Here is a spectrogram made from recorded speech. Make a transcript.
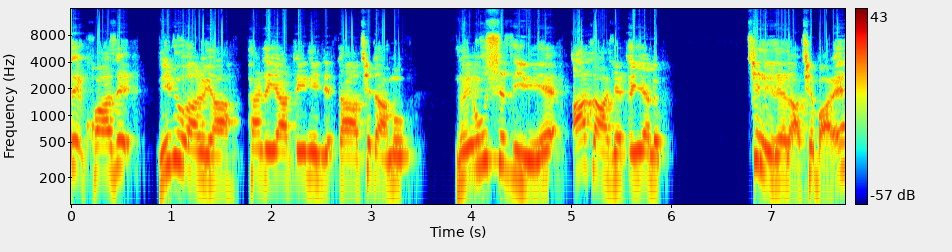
စစ်ခွာစစ်မိပြူဟာတွေဟာဖန်တရားတေးနေတာဖြစ်တာမို့ຫນွေဦးစစ်တီတွေရဲ့အာသာချက်တရက်လို့ဖြစ်နေသေးတာဖြစ်ပါတယ်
